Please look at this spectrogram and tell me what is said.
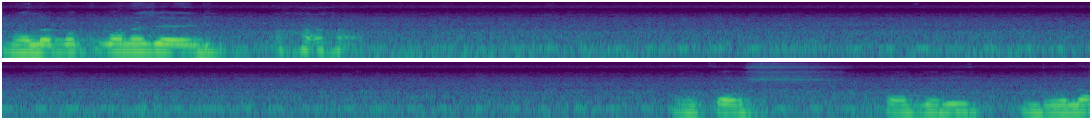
मला नको कोणाची आयडी? आकाश पगरी बोला.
